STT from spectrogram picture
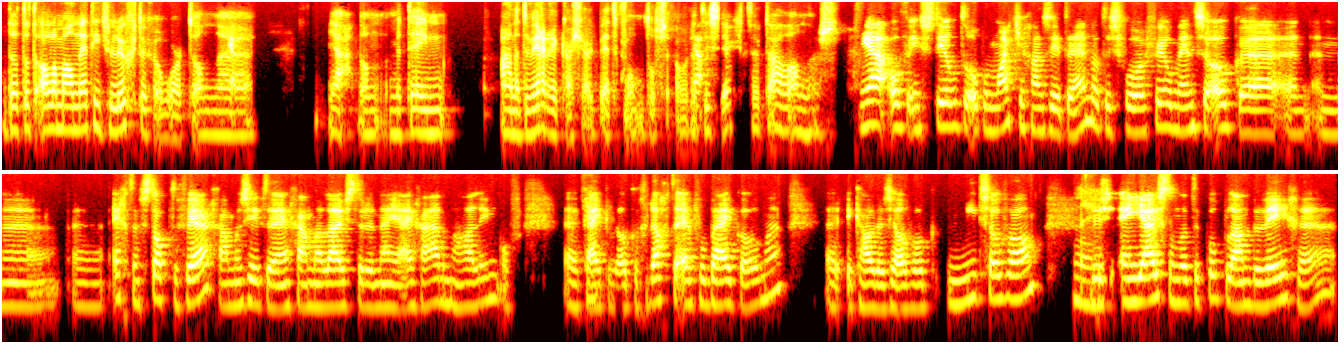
dat het allemaal net iets luchtiger wordt dan, ja. Uh, ja dan meteen aan het werk als je uit bed komt of zo. Dat ja. is echt totaal anders. Ja, of in stilte op een matje gaan zitten. Hè? Dat is voor veel mensen ook uh, een, een, uh, uh, echt een stap te ver. Ga maar zitten en ga maar luisteren naar je eigen ademhaling. Of kijken welke gedachten er voorbij komen. Ik hou daar zelf ook niet zo van. Nee. Dus, en juist om dat te koppelen aan bewegen,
